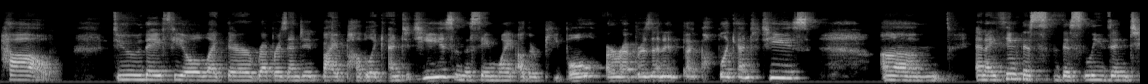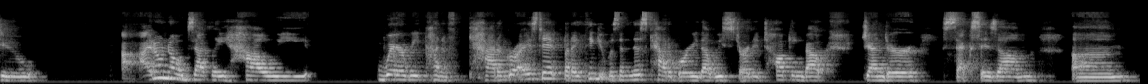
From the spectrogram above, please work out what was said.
How? Do they feel like they're represented by public entities in the same way other people are represented by public entities? Um, and I think this this leads into I don't know exactly how we where we kind of categorized it, but I think it was in this category that we started talking about gender, sexism, um,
